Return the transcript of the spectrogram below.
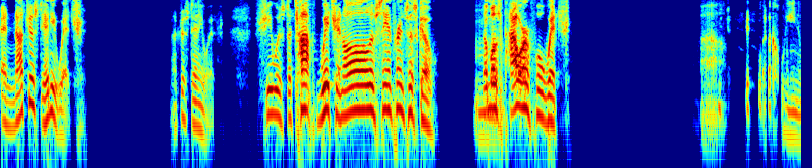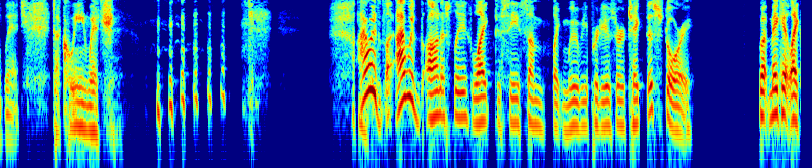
And not just any witch. Not just any witch. She was the top witch in all of San Francisco. Mm. The most powerful witch. Wow. The Queen Witch. The Queen Witch. I would, I would honestly like to see some like movie producer take this story but make it like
